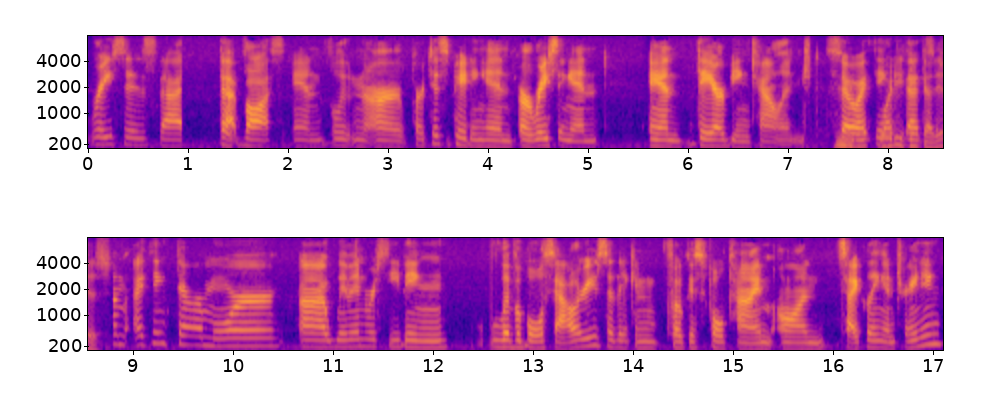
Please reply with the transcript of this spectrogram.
races that that Vos and Vleuten are participating in or racing in, and they are being challenged. So Hmm. I think Why do you think that's- that is? um, I think there are more uh, women receiving livable salaries so they can focus full time on cycling and training.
